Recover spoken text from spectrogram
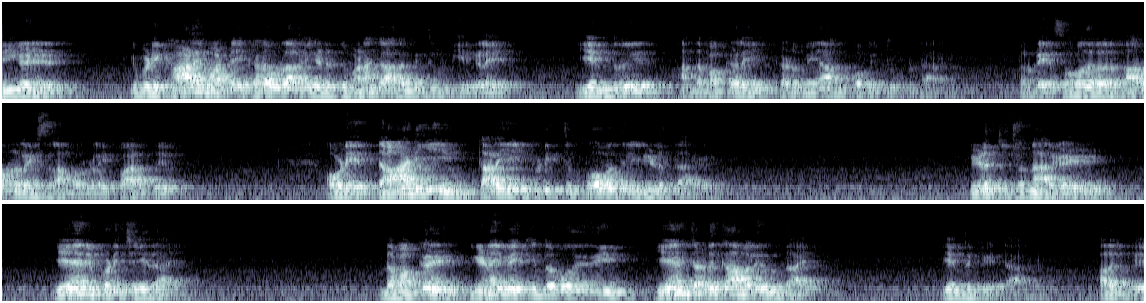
நீங்கள் இப்படி காளை மாட்டை கடவுளாக எடுத்து வணங்க ஆரம்பித்து விட்டீர்களே. என்று அந்த மக்களை கடுமையாக கோபித்துக் கொண்டார்கள். தன்னுடைய சகோதரர் ஹாரூன் அலை இஸ்லாம் அவர்களை பார்த்து அவருடைய தாடியையும் தலையை பிடித்து கோபத்தில் இழுத்தார்கள். இழுத்து சொன்னார்கள் ஏன் இப்படி செய்தாய்? இந்த மக்கள் இணை வைக்கின்ற போது நீ ஏன் தடுக்காமல் இருந்தாய்? என்று கேட்டார்கள். அதற்கு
